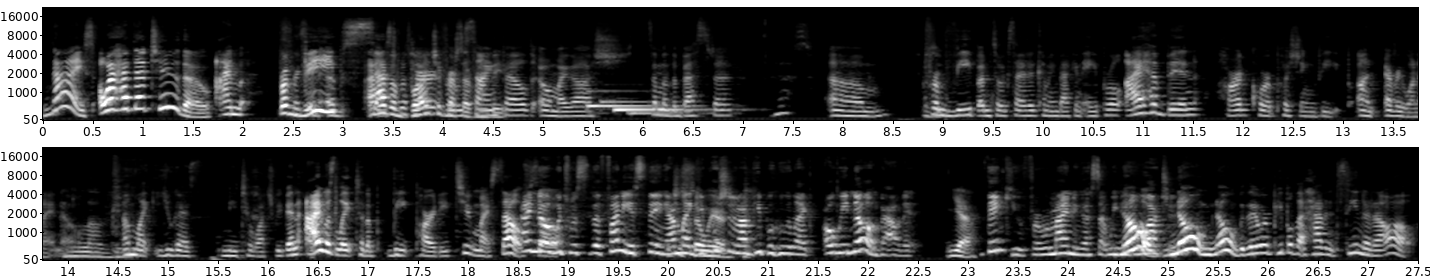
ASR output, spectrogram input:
nice. Oh, I had that too though I'm from Veep. I have a bunch her of her from stuff from. Seinfeld. Oh my gosh, some of the best stuff. yes. Um, from Veep, I'm so excited coming back in April. I have been hardcore pushing Veep on everyone I I know. love Veep. I'm like, you guys need to watch Veep, and I was late to the Veep party too myself. I know, so- which was the funniest thing. Which I'm like, so you're pushing it on people who are like, oh, we know about it. yeah. Thank you for reminding us that we need to no, watch it. no, no. But there were people that haven't seen it at all,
